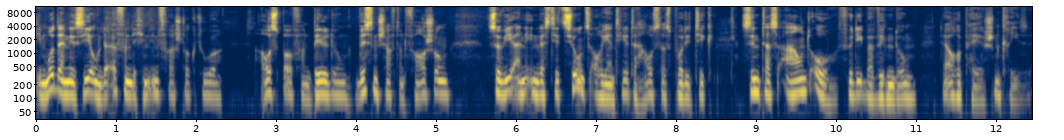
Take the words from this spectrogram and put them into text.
die Modernisierung der öffentlichen Infrastruktur, Ausbau von Bildung, Wissenschaft und Forschung sowie eine investitionsorientierte Haushaltspolitik sind das A und O für die Überwindung der europäischen Krise.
